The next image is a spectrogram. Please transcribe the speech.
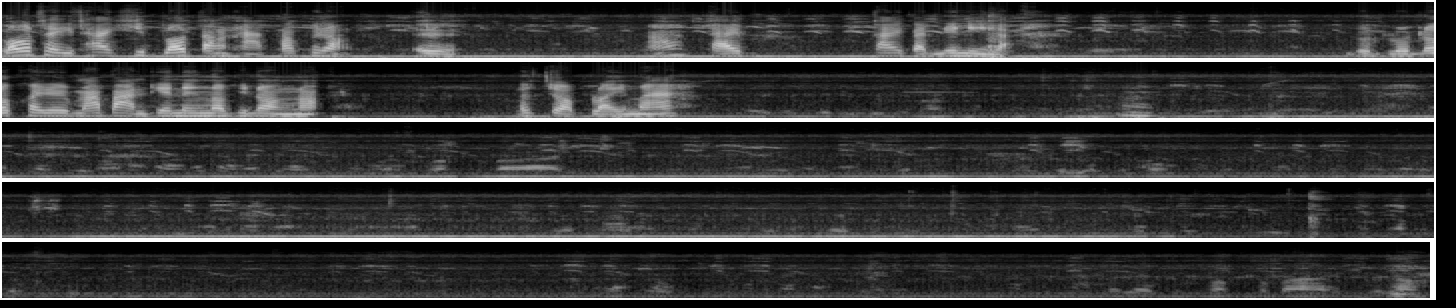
เราใส่ถ่ายคลิปเราต่างหากเนาพี่น้องเออเอาถ่าย ถ่ายกันอยู่นี่แหล่ะรถรถเราค่อยได้มาบ้านเที่ยหนึงเนาะพี่น้องเนาะแล้วจอบปล่อยมา อืม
